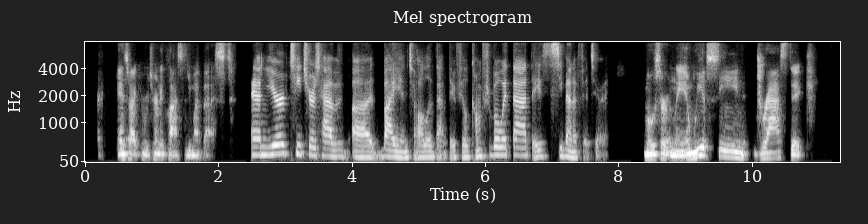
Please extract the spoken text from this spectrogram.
And so I can return to class and do my best. And your teachers have uh, buy into all of that. They feel comfortable with that. They see benefit to it. Most certainly. And we have seen drastic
